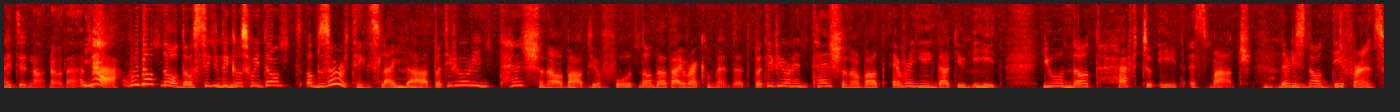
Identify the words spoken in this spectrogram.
I did not know that. Yeah, we don't know those things because we don't observe things like Mhm. that. But if you're intentional about your food, not that I recommend it, but if you're intentional about everything that you eat, you will not have to eat as much. There Mhm. is no difference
